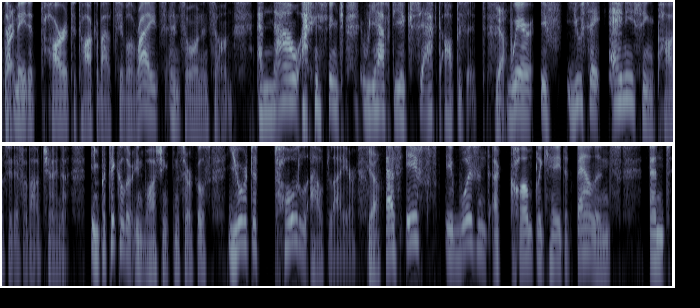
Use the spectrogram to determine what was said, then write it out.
that Right. made it hard to talk about civil rights, and so on and so on. And now I think we have the exact opposite. Yeah. Where if you say anything positive about China, in particular in Washington circles, you're the total outlier. Yeah. As if it wasn't a complicated balance. And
